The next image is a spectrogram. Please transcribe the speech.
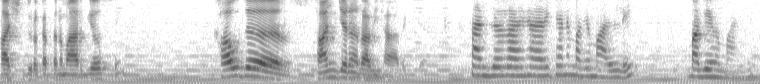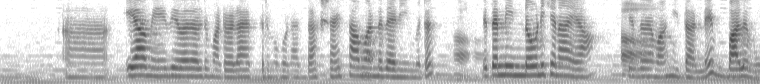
හශිදුරකතන මාර්ගය ඔස්සේ. කවුද සංජන රවිහාර කිය සංජන රවිහාර කියන මගේ මල්ලි. මගේම මල්ලි. එයා මේ දේවලට මට වඩා ඇත්තරම ගොඩක් දක්ෂයි. සාමාන්‍ය දැනීමට. එතැන් ඉන්න ඕනි කෙනයා එද මං හිතන්නේ බලමු.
